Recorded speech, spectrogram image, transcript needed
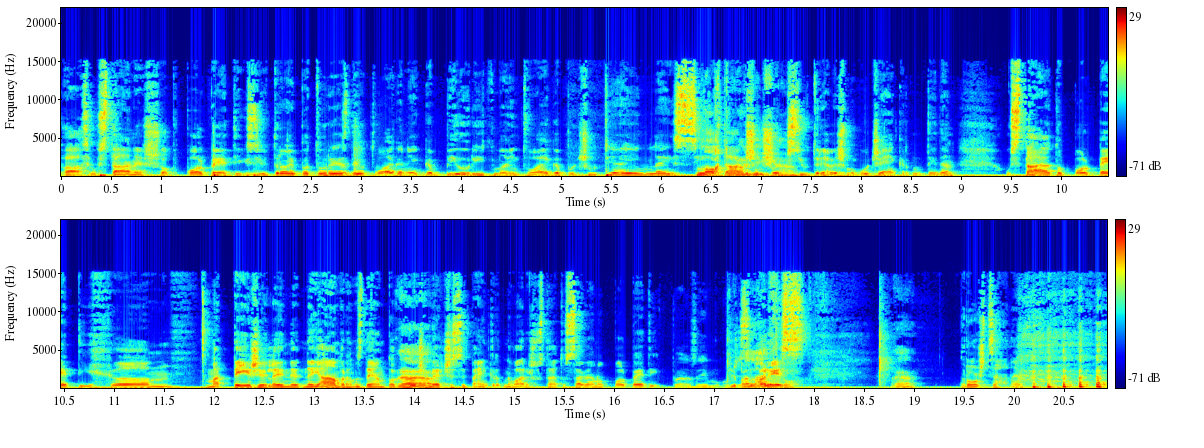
pa vstaneš ob pol petih zjutraj, pa to res del tvojega nekega bioritma in tvojega počutja in lej, si lahko takšen pač ja. zjutraj. Veš, mogoče enkrat na teden vstajati ob pol petih. Um, Ma teže, le, ne, ne jamram zdaj, ampak ja, ja. Reči, če se pa enkrat navadiš, vstajati vsak dan ob pol petih, pa zdaj mogoče pa pa res. Ja. Rožca. Ne,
